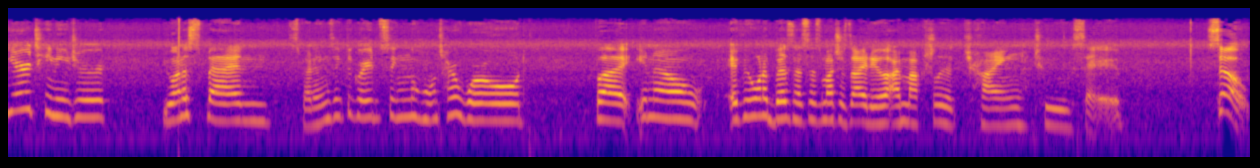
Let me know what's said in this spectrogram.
you're a teenager, you want to spend, spending is like the greatest thing in the whole entire world. But, you know, if you want a business as much as I do, I'm actually like, trying to save. So,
